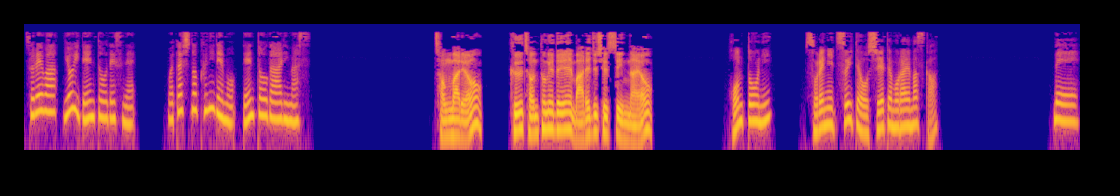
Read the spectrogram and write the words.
それは、良い伝統ですね。私の国でも伝統があります。 정말요? 그 전통에 대해 말해주실 수 있나요? 本当にそれについて教えてもらえますか 네.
